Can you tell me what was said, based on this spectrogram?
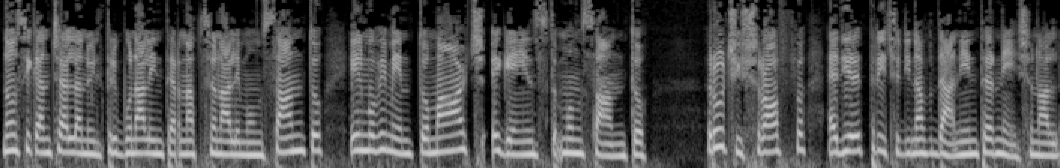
Non si cancellano il Tribunale internazionale Monsanto e il movimento March Against Monsanto. Ruchi Schroff è direttrice di Navdani International.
